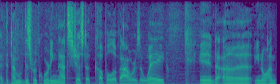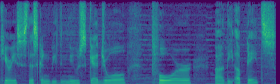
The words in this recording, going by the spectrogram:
at the time of this recording, that's just a couple of hours away. And, uh, you know, I'm curious is this going to be the new schedule for uh, the updates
